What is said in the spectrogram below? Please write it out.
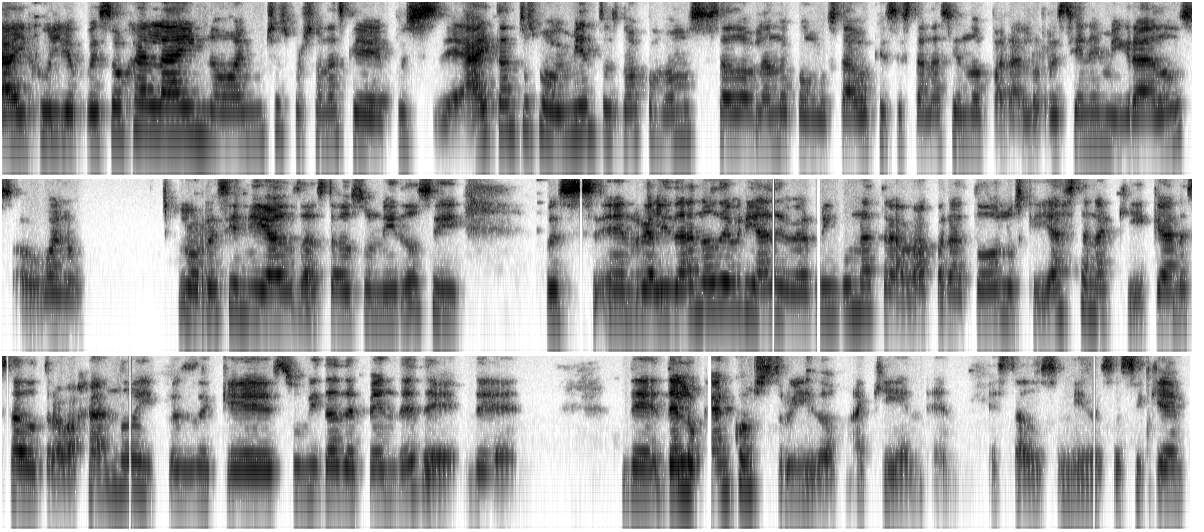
Ay, Julio, pues ojalá y no, hay muchas personas que, pues hay tantos movimientos, ¿no? Como hemos estado hablando con Gustavo, que se están haciendo para los recién emigrados, o bueno, los recién llegados a Estados Unidos y pues en realidad no debería de haber ninguna traba para todos los que ya están aquí, que han estado trabajando y pues de que su vida depende de, de, lo que han construido aquí en, Estados Unidos. Así que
